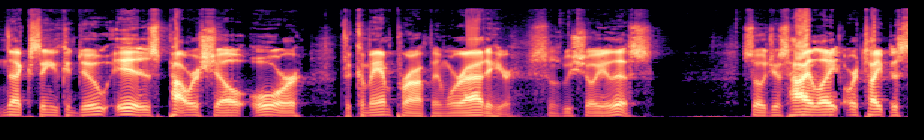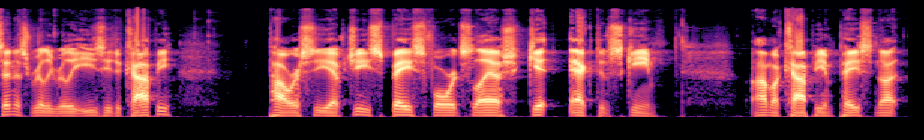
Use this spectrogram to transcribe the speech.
next thing you can do is PowerShell or the command prompt, and we're out of here as soon as we show you this. So just highlight or type this in. It's really, really easy to copy power CFG space forward slash get active scheme. I'm a copy and paste nut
